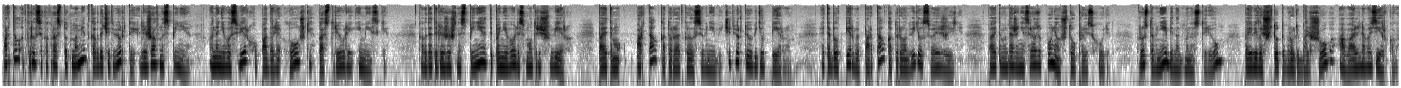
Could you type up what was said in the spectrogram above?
Портал открылся как раз в тот момент, когда четвертый лежал на спине, а на него сверху падали ложки, кастрюли и миски. Когда ты лежишь на спине, ты поневоле смотришь вверх, поэтому портал, который открылся в небе, четвертый увидел первым. Это был первый портал, который он видел в своей жизни, поэтому даже не сразу понял, что происходит. Просто в небе над монастырем появилось что-то вроде большого овального зеркала,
